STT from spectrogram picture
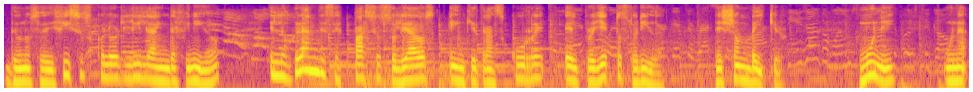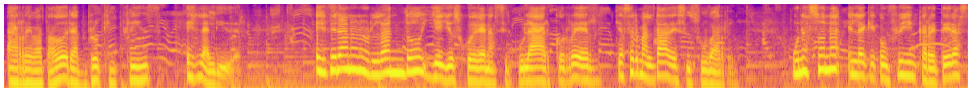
de unos edificios color lila indefinido en los grandes espacios soleados en que transcurre el proyecto Florida de Sean Baker. Mooney, una arrebatadora Brooklyn Prince, es la líder. Es verano en Orlando y ellos juegan a circular, correr y hacer maldades en su barrio. Una zona en la que confluyen carreteras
